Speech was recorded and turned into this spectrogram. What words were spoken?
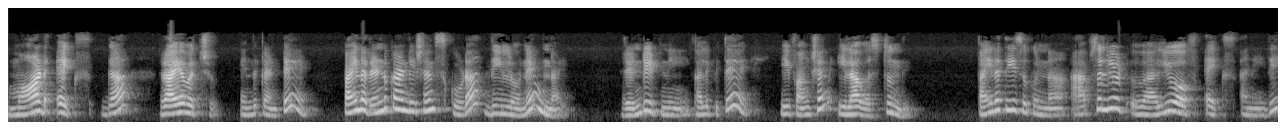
mod ఎక్స్గా రాయవచ్చు. ఎందుకంటే పైన రెండు కండిషన్స్ కూడా దీనిలోనే ఉన్నాయి. రెండింటిని కలిపితే ఈ ఫంక్షన్ ఇలా వస్తుంది. పైన తీసుకున్న అబ్సల్యూట్ వాల్యూ ఆఫ్ ఎక్స్ అనేది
